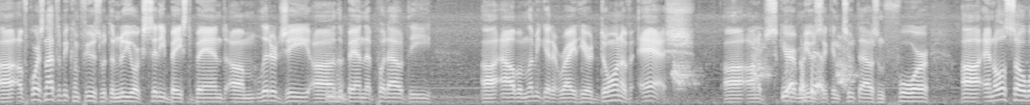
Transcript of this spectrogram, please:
Uh, of course, not to be confused with the New York City-based band um, Liturgy, uh, the band that put out the uh, album. Let me get it right here: Dawn of Ash uh, on Obscure Yeah, Music in 2004, uh, and also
